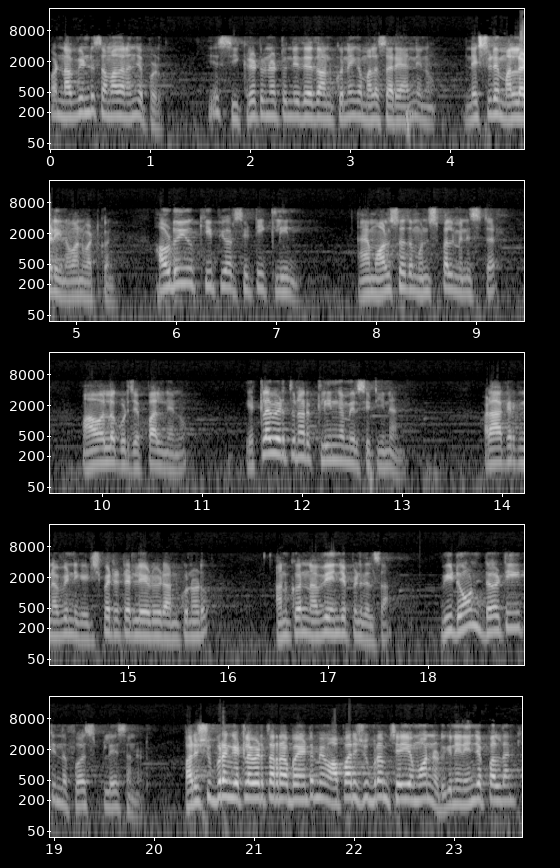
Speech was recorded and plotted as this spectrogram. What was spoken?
వాడు నవ్విండు సమాధానం చెప్పాడు. ఏ సీక్రెట్ ఉన్నట్టుంది ఇదేదో అనుకునే ఇక మళ్ళీ సరే అని నేను నెక్స్ట్ డే మళ్ళీ అడిగిన వన్ పట్టుకొని. How do you keep your city clean I'm also the municipal minister మా వాళ్ళకు కూడా చెప్పాలి నేను. ఎట్లా పెడుతున్నారు క్లీన్గా మీరు సిటీని అని. వాడు ఆఖరికి నవ్విండి ఇక ఇడిచిపెట్టేటట్లు లేడు వీడు అనుకున్నాడు. అనుకొని నవ్వి ఏం చెప్పింది తెలుసా? We don't dirty it in the first place అన్నాడు. పరిశుభ్రంగా ఎట్లా పెడతారు రాబాయ్ అంటే మేము అపరిశుభ్రం చేయము అన్నాడు. ఇక నేను ఏం చెప్పాలి దానికి?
